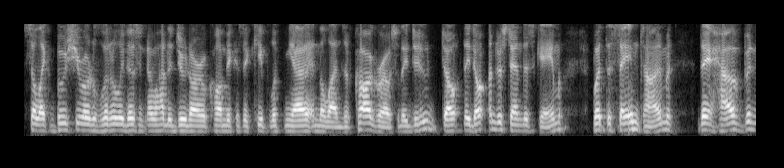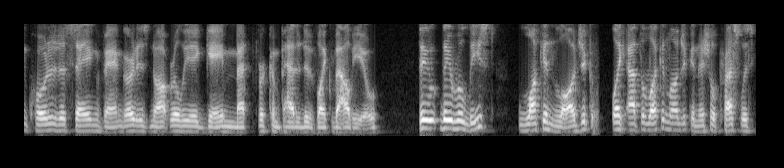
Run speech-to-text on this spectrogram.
so like Bushiroad literally doesn't know how to do Narukami because they keep looking at it in the lens of Kagero. So they do don't they don't understand this game, but at the same time, they have been quoted as saying Vanguard is not really a game meant for competitive like value. They they released Luck and Logic like at the Luck and Logic initial press release.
